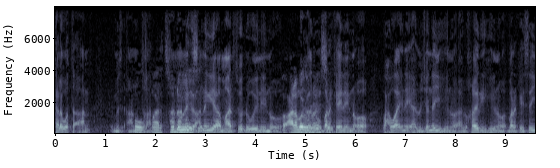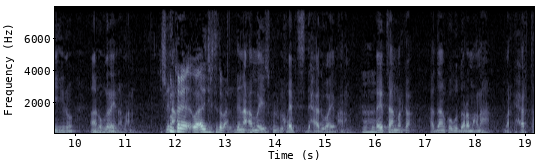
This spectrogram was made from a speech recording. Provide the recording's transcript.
kale wata aan mataqaan- maaragtay soo dhaweynayno oo waxooda u barakaynayno oo waxa waaye inay ahlu janno yihiin oo ahlu khayr yihiin oo barakaysan yihiin oo aan u qirayna macnaha. Jirta dabcan. dhinaca may iskuulka qaybta saddexaad waaye macnaha. Aha. qaybtan marka haddaan kugu daro macnaha marka xerta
